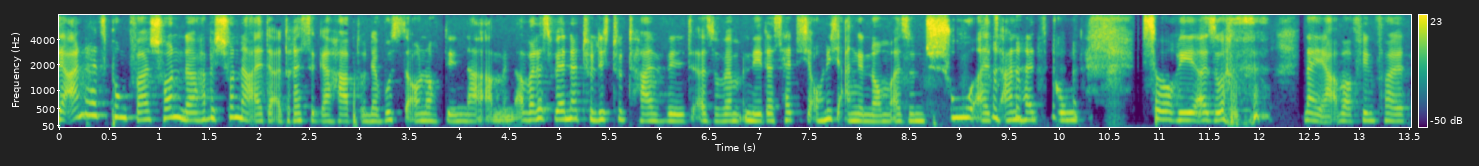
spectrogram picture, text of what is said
Der Anhaltspunkt war schon, da habe ich schon eine alte Adresse gehabt und er wusste auch noch den Namen. Aber das wäre natürlich total wild. Also, wenn, nee, das hätte ich auch nicht angenommen. Also ein Schuh als Anhaltspunkt. Sorry. Also, naja, aber auf jeden Fall,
